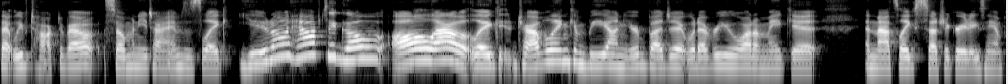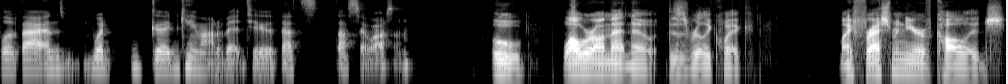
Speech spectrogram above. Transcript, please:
that we've talked about so many times. is like, you don't have to go all out. Like, traveling can be on your budget, whatever you want to make it. And that's like such a great example of that and what good came out of it, too. That's that's so awesome. Ooh, while we're on that note, this is really quick. My freshman year of college,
